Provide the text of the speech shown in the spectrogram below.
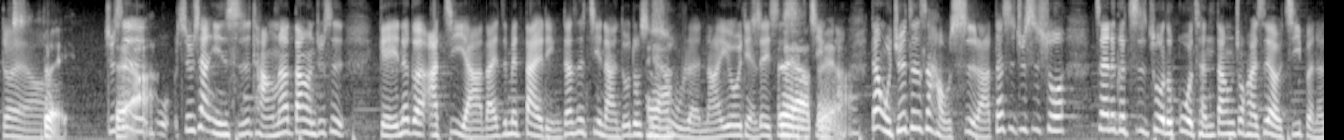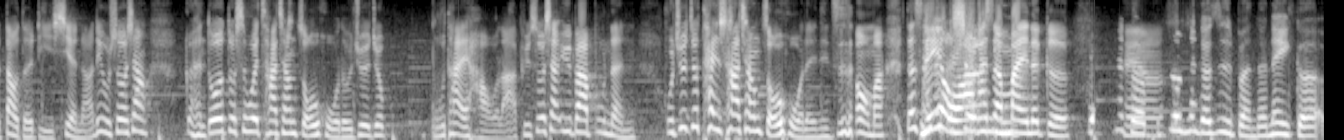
对啊，对。就是我就像饮食堂，那当然就是给那个阿季啊来这边带领，但是进来很多都是素人啊，也有一点类似实境啊。但我觉得这个是好事啦。但是就是说，在那个制作的过程当中，还是要有基本的道德底线啊。例如说，像很多都是会擦枪走火的，我觉得就不太好啦。比如说像欲罢不能，我觉得就太擦枪走火了，你知道吗？但是没有啊，就是要卖那个那个不就那个日本的那个。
